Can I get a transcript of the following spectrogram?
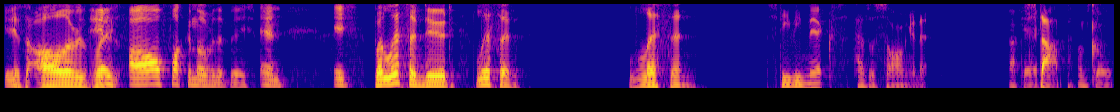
It It's is- all over the place. it is all fucking over the place, and it's But listen, dude, listen. Listen. Stevie Nicks has a song in it. okay. Stop. I'm sold.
